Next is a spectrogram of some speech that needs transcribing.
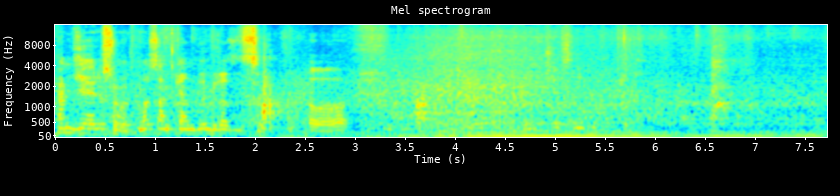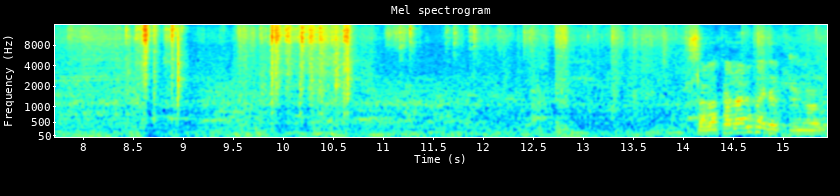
Hem ciğeri soğutmaz hem kendini biraz ısıtır. Oo. Salataları da götürün oğlum.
